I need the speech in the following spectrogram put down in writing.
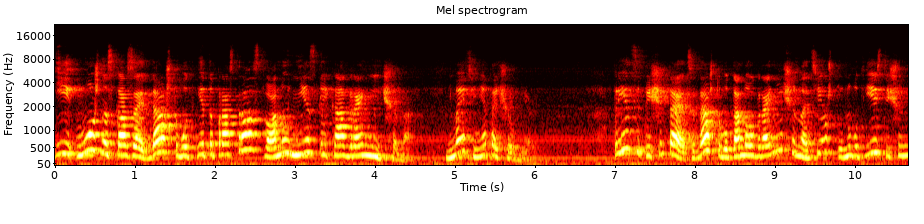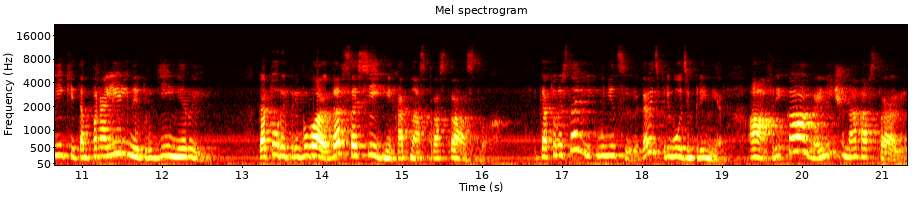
И можно сказать, да, что вот это пространство, оно несколько ограничено. Понимаете, нет о чем я. В принципе, считается, да, что вот оно ограничено тем, что ну, вот есть еще некие там параллельные другие миры, которые пребывают да, в соседних от нас пространствах, и которые с нами не коммуницируют. Давайте приводим пример. Африка ограничена от Австралии.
